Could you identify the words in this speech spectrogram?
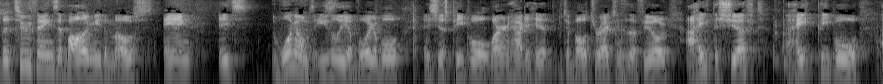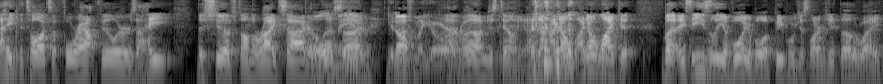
the two things that bother me the most, and it's one of them's easily avoidable. It's just people learning how to hit to both directions of the field. I hate the shift. I hate people. I hate the talks of four outfielders. I hate the shift on the right side or the Oh, left man. side. Get off my yard. Yeah, well, I'm just telling you, I don't, I don't, I don't like it. But it's easily avoidable if people just learn to hit the other way.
